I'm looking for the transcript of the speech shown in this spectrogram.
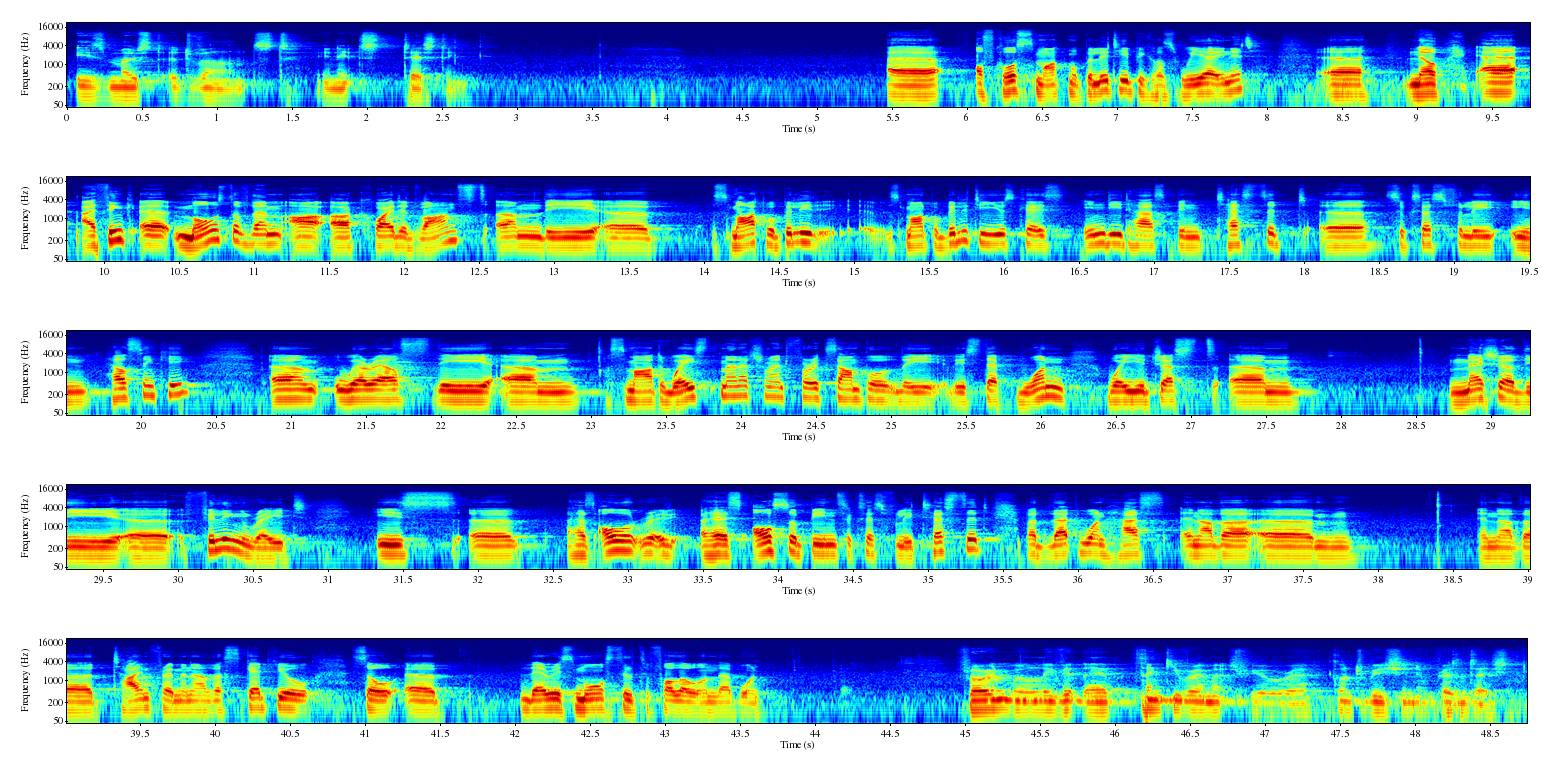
is most advanced in its testing? Uh, of course, smart mobility, because we are in it. Uh, no, uh, I think uh, most of them are, are quite advanced. Um, the smart mobility, smart mobility use case indeed has been tested successfully in Helsinki. Um, whereas the um, smart waste management, for example, the, the step one, where you just um, measure the uh, filling rate is uh, has already has also been successfully tested, but that one has another um, another time frame, another schedule. So uh, there is more still to follow on that one. Florian, we'll leave it there. Thank you very much for your uh, contribution and presentation.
